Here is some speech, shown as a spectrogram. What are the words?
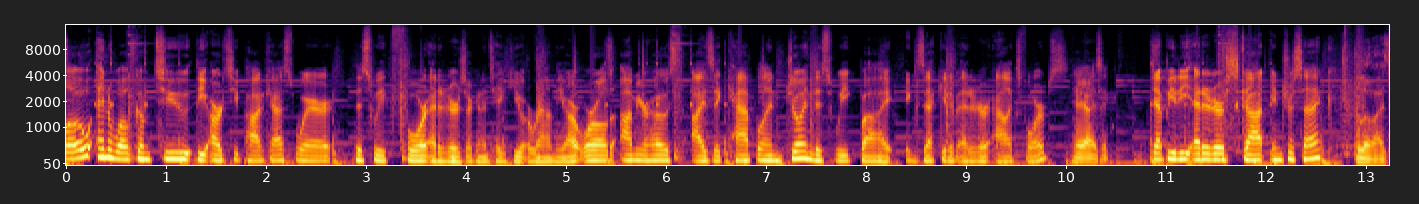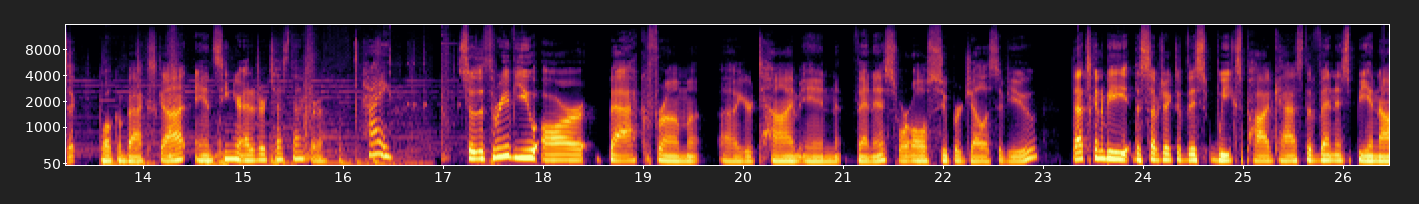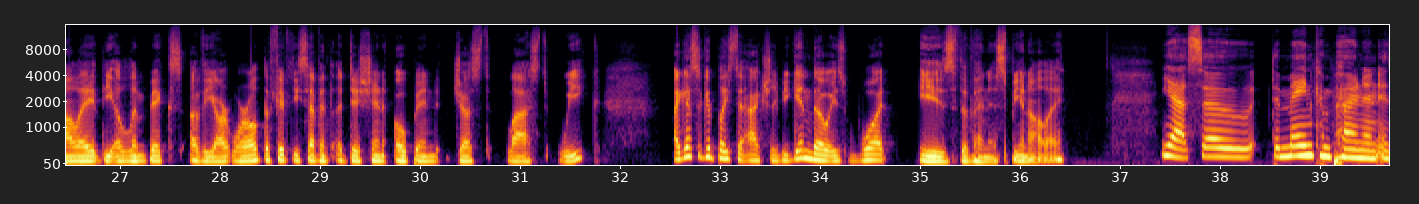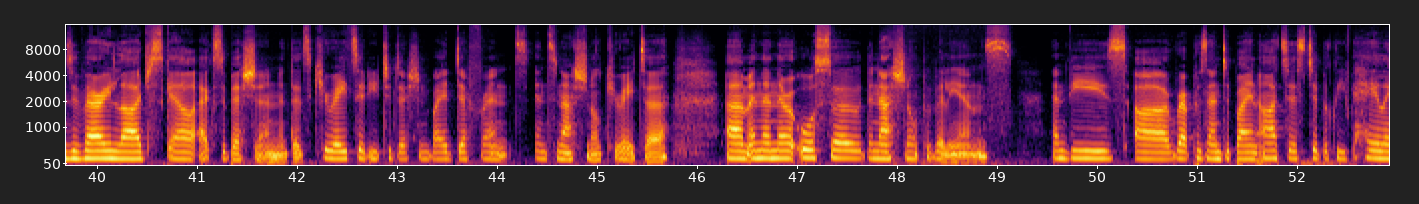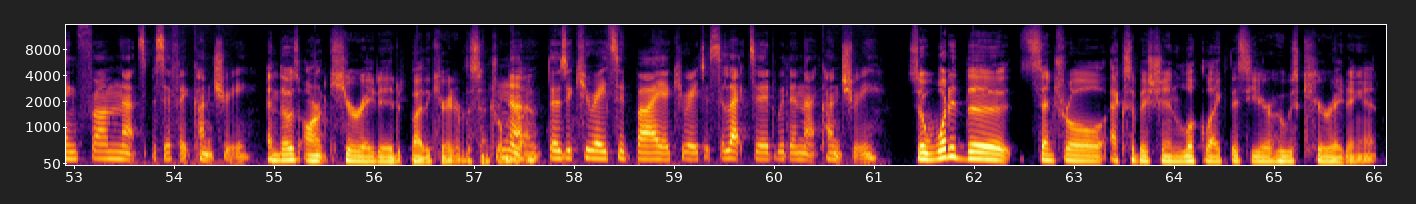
Hello and welcome to the Artsy Podcast, where this week four editors are going to take you around the art world. I'm your host, Isaac Kaplan, joined this week by executive editor Alex Forbes, Hey, Isaac. deputy editor Scott Indrisek. Hello, Isaac. Welcome back, Scott, and senior editor Tess Thackara. Hi. So the three of you are back from uh, your time in Venice. We're all super jealous of you. That's going to be the subject of this week's podcast, the Venice Biennale, the Olympics of the art world. The 57th edition opened just last week. I guess a good place to actually begin, though, is what is the Venice Biennale? Yeah, so the main component is a very large scale exhibition that's curated each edition by a different international curator. Um, and then there are also the national pavilions. And these are represented by an artist typically hailing from that specific country. And those aren't curated by the curator of the Central No, those are curated by a curator selected within that country. So, what did the central exhibition look like this year? Who was curating it?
